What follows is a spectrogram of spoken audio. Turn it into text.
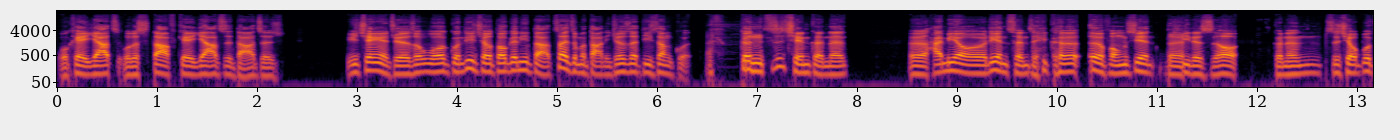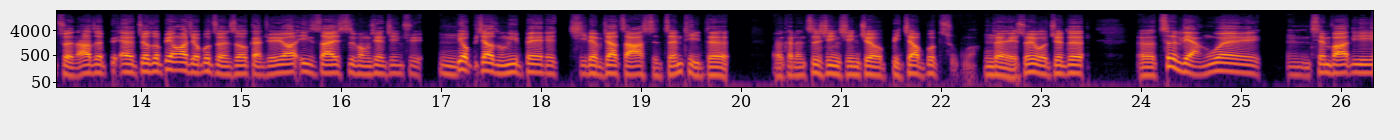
我可以压制我的 staff，可以压制打者。于谦也觉得说，我滚地球投给你打，再怎么打，你就是在地上滚。跟之前可能，呃，还没有练成这颗二缝线地的时候，可能直球不准，然后这呃，就是说变化球不准的时候，感觉又要硬塞四缝线进去，嗯，又比较容易被骑的比较扎实，整体的。呃，可能自信心就比较不足嘛，对，所以我觉得，呃，这两位，嗯，先发第一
